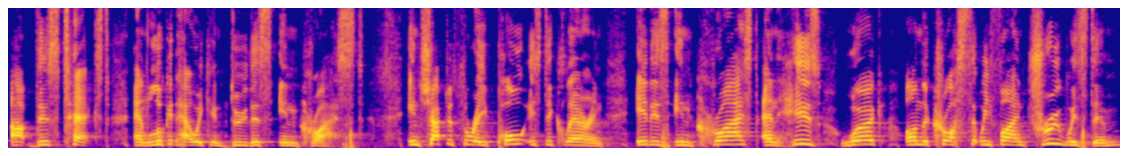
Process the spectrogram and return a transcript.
up this text and look at how we can do this in Christ. In chapter 3, Paul is declaring it is in Christ and his work on the cross that we find true wisdom,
